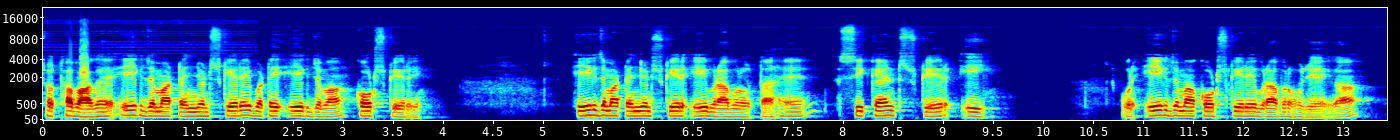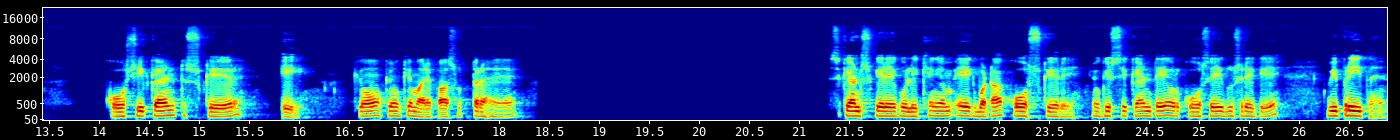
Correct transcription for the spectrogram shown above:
चौथा भाग है, एक जमा टेंजेंट स्केयर ए बटे एक जमा कोट स्केयर ए एक जमा टेंजेंट स्केयर ए बराबर होता है सिकेंट स्केयर ए और एक जमा कोट स्केयर ए बराबर हो जाएगा कोशिकेंट स्केयर ए। क्यों? क्योंकि हमारे पास उत्तर है। सिकेंट स्केयर ए को लिखेंगे हम एक बटा कोस स्केयर ए, क्योंकि सिकेंट ए और कोस एक दूसरे के विपरीत हैं।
